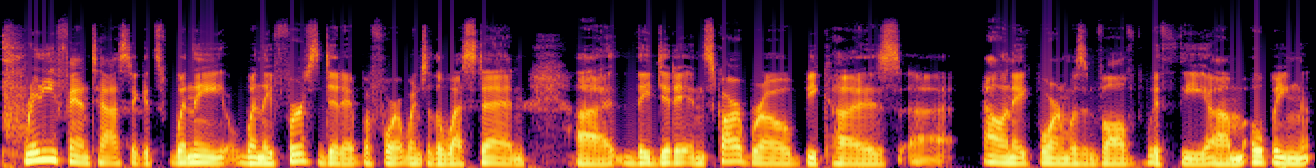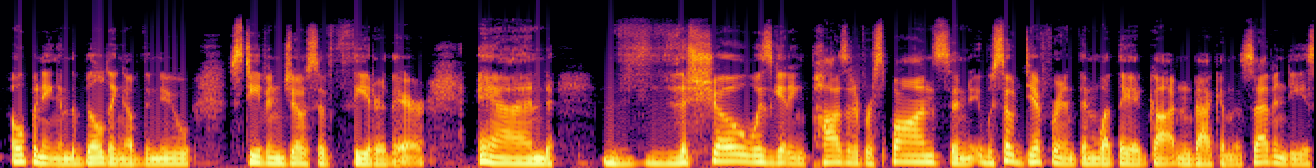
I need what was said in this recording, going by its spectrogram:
pretty fantastic. It's when they when they first did it before it went to the West End. Uh, they did it in Scarborough because uh, Alan Ayckbourn was involved with the um, opening opening and the building of the new Stephen Joseph Theater there, and the show was getting positive response and it was so different than what they had gotten back in the 70s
